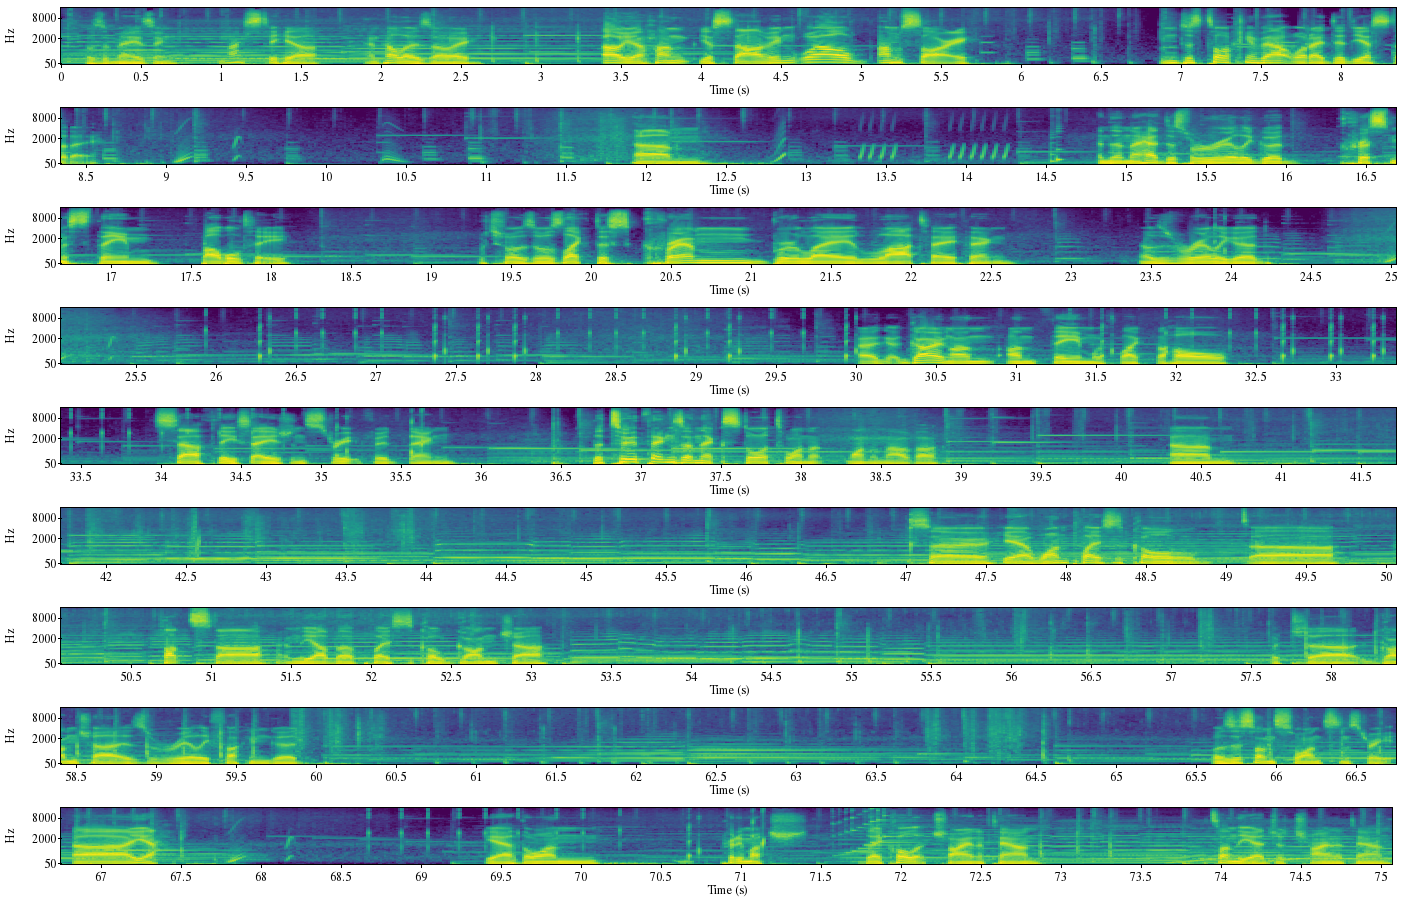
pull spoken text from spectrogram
It was amazing. Nice to hear. And hello, Zoe. Oh, you're hung- you're starving? Well, I'm sorry. I'm just talking about what I did yesterday. Um... And then I had this really good Christmas themed bubble tea. Which was, it was like this creme brulee latte thing. It was really good. Uh, going on, on theme with like the whole Southeast Asian street food thing. The two things are next door to one, one another. Um, so yeah, one place is called uh, Hot Star, and the other place is called Gongcha. Which, uh, Gongcha is really fucking good. Was this on Swanston Street? Uh, yeah. Yeah, the one pretty much, they call it Chinatown. It's on the edge of Chinatown.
